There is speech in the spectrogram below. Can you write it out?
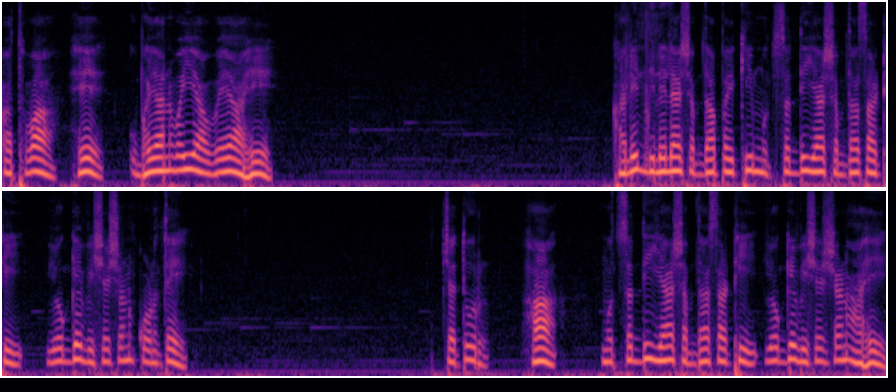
अथवा हे उभयान्वयी अव्यय आहे. खालील दिलेल्या शब्दापैकी मुत्सद्दी या शब्दासाठी योग्य विशेषण कोणते? चतुर हा मुत्सद्दी या शब्दासाठी योग्य विशेषण आहे.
